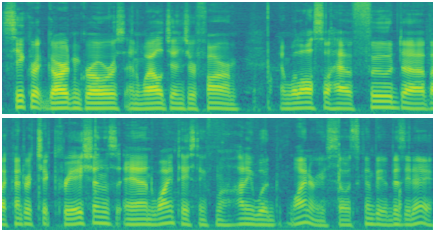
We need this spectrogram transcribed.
Secret Garden Growers, and Wild Ginger Farm. And we'll also have food uh, by Country Chick Creations and wine tasting from Honeywood Winery. So it's going to be a busy day.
